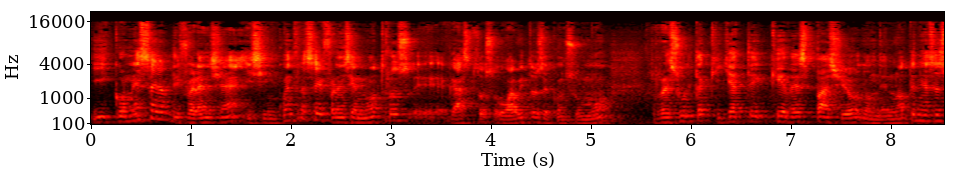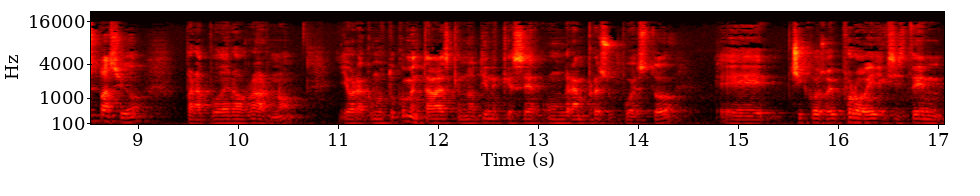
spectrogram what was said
Y con esa diferencia, y si encuentras esa diferencia en otros eh, gastos o hábitos de consumo, resulta que ya te queda espacio donde no tenías espacio para poder ahorrar, ¿no? Y ahora, como tú comentabas que no tiene que ser un gran presupuesto, eh, chicos, hoy por hoy existen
